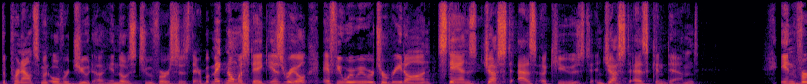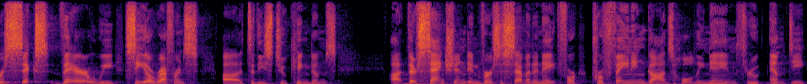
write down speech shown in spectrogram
the pronouncement over Judah in those two verses there. But make no mistake, Israel, if were, we were to read on, stands just as accused and just as condemned. In verse 6, there, we see a reference uh, to these two kingdoms. Uh, they're sanctioned in verses 7 and 8 for profaning God's holy name through empty,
